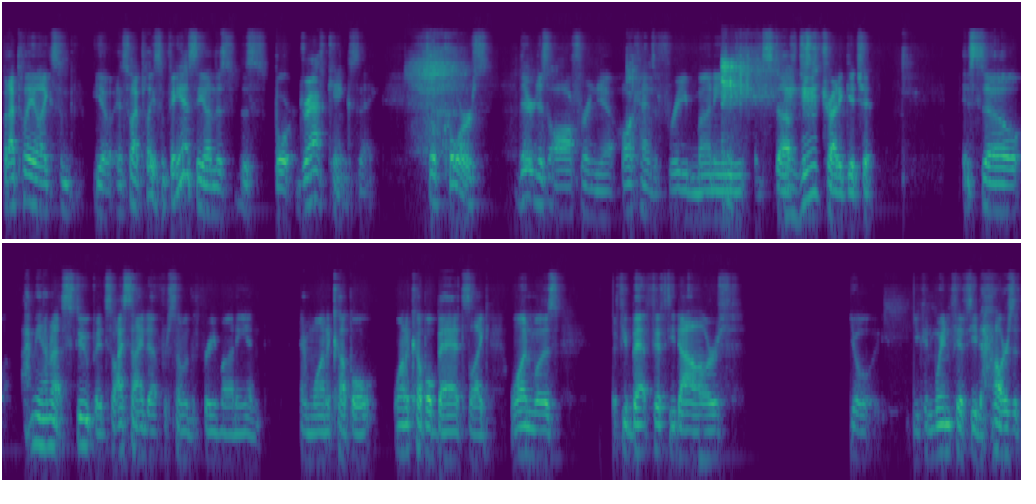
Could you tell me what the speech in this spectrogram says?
but I play like some, you know, and so I play some fantasy on this this sport DraftKings thing. So of course they're just offering you all kinds of free money and stuff just Mhm. to try to get you. And so I mean I'm not stupid, so I signed up for some of the free money and and won a couple won a couple bets. Like one was if you bet fifty dollars, you'll you can win fifty dollars if,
